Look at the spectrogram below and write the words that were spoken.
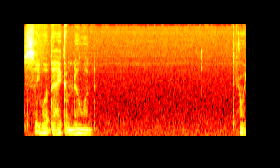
see what the heck I'm doing. There we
